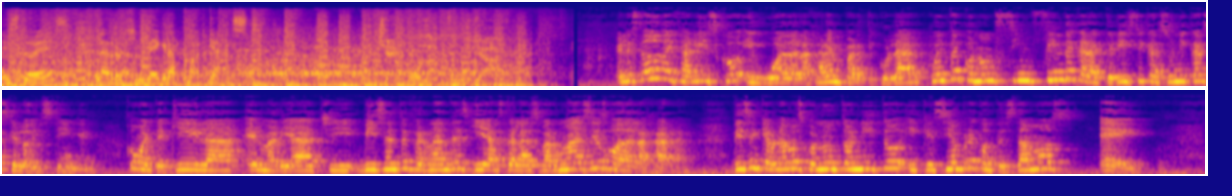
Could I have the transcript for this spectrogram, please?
Esto es La Rojinegra Podcast. El estado de Jalisco y Guadalajara en particular cuenta con un sinfín de características únicas que lo distinguen, como el tequila, el mariachi, Vicente Fernández y hasta las farmacias Guadalajara. Dicen que hablamos con un tonito y que siempre contestamos, ¡Ey!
